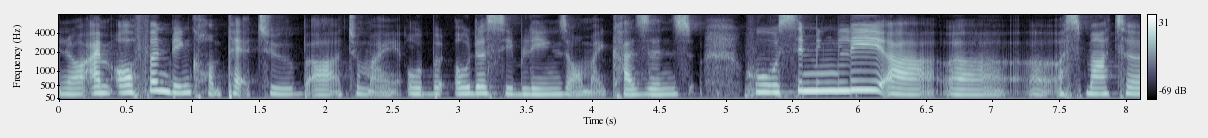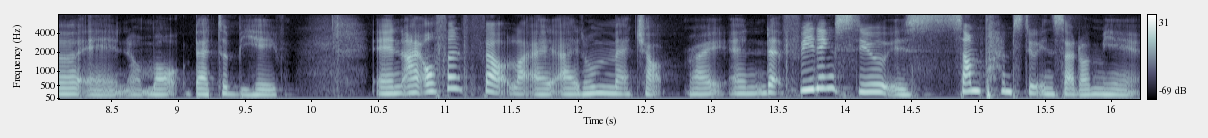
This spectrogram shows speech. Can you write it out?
You know, I'm often being compared to uh, to my older siblings or my cousins, who seemingly are uh, smarter and more better behaved. And I often felt like I, I don't match up, right? And that feeling still is sometimes still inside of me.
